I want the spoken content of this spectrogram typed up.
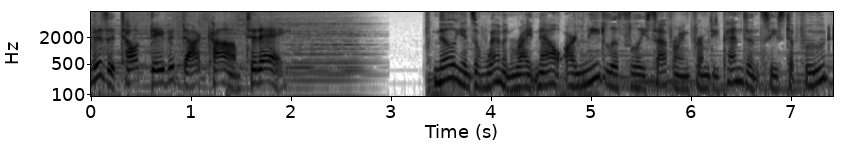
Visit talkdavid.com today. Millions of women right now are needlessly suffering from dependencies to food,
